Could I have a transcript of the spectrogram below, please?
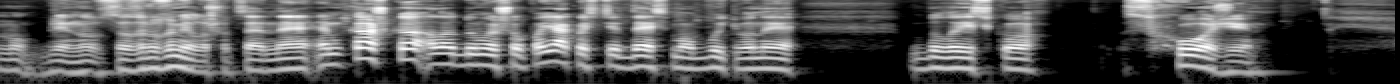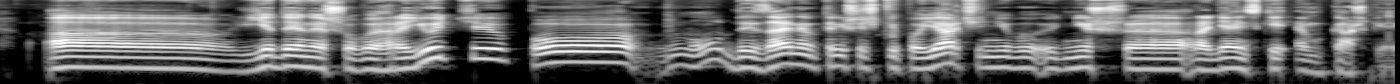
Ну, блін, ну це зрозуміло, що це не МКшка, але думаю, що по якості десь, мабуть, вони близько схожі. А, єдине, що виграють по ну, дизайнам трішечки поярче, ніж е, радянські МКшки.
